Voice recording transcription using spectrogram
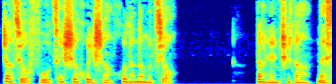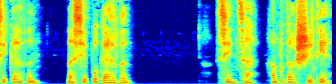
赵九福在社会上混了那么久，当然知道哪些该问，哪些不该问。现在还不到十点，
